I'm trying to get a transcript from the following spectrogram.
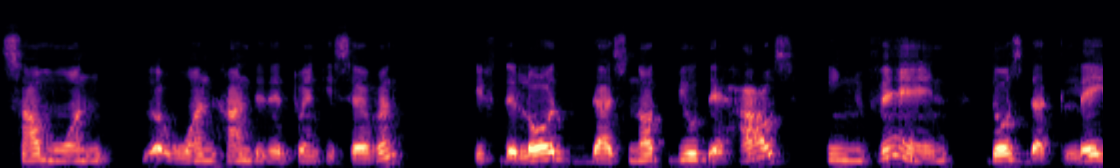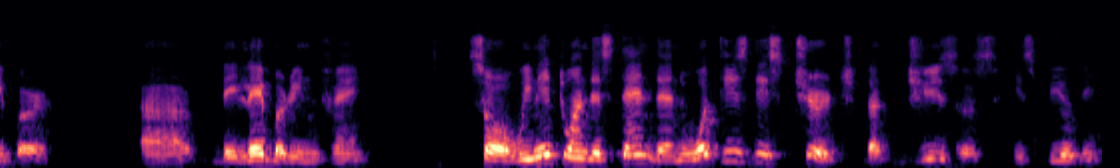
Psalm 1, uh, 127 if the Lord does not build the house, in vain those that labor, uh, they labor in vain. So we need to understand then what is this church that Jesus is building?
